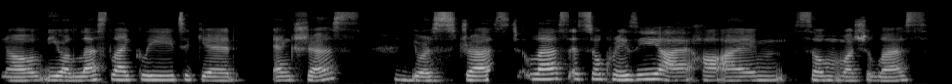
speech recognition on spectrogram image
you know you are less likely to get anxious mm-hmm. you're stressed less it's so crazy i how i'm so much less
